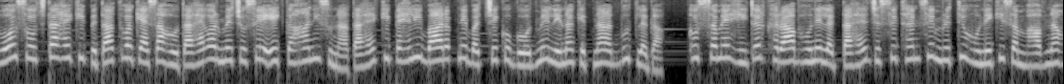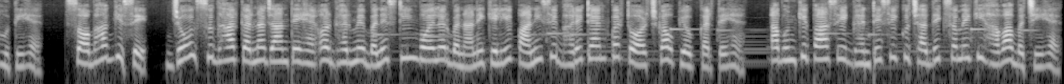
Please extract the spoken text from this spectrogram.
वो सोचता है कि पितात्व कैसा होता है और मिच उसे एक कहानी सुनाता है कि पहली बार अपने बच्चे को गोद में लेना कितना अद्भुत लगा। उस समय हीटर खराब होने लगता है जिससे ठंड से मृत्यु होने की संभावना होती है। सौभाग्य से जोन्स सुधार करना जानते हैं और घर में बने स्टीम बॉयलर बनाने के लिए पानी से भरे टैंक पर टॉर्च का उपयोग करते हैं। अब उनके पास एक घंटे से कुछ अधिक समय की हवा बची है।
